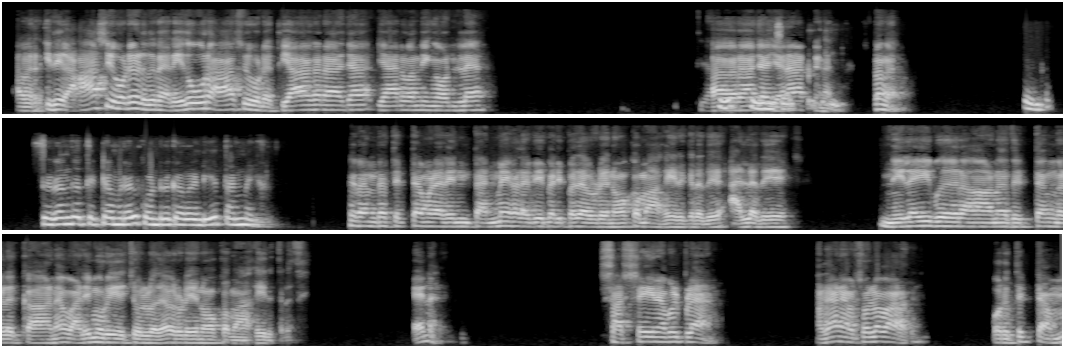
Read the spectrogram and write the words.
அவர் இது ஆசையோட எழுதுறாரு. ஏதோ ஒரு ஆசையோட. தியாகராஜா யார் வந்தீங்க ஒண்ணுல? தியாகராஜா ஜனார்த்தனன் சொல்லுங்க. சிறந்த திட்டமிடல் கொண்டிருக்க வேண்டிய தன்மைகள். சிறந்த திட்டமிடலின் தன்மைகளை விவரிப்பது அவருடைய நோக்கமாக இருக்கிறது. அல்லது நிலைவேறான திட்டங்களுக்கான வழிமுறையை சொல்வது அவருடைய நோக்கமாக இருக்கிறது. என்ன? சஸ்டைனபிள் பிளான் அதான் அவர் சொல்ல வாரது. ஒரு திட்டம்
